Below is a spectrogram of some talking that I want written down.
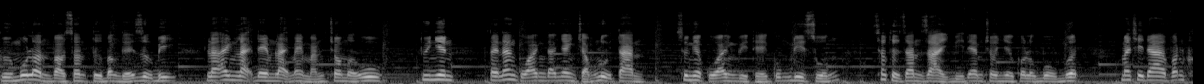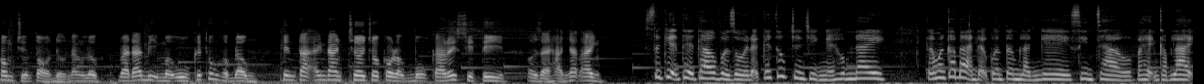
cứ mỗi lần vào sân từ băng ghế dự bị là anh lại đem lại may mắn cho MU. Tuy nhiên, tài năng của anh đã nhanh chóng lụi tàn, sự nghiệp của anh vì thế cũng đi xuống. Sau thời gian dài bị đem cho nhiều câu lạc bộ mượn, Macheda vẫn không chứng tỏ được năng lực và đã bị MU kết thúc hợp đồng. Hiện tại anh đang chơi cho câu lạc bộ Cardiff City ở giải hạng nhất Anh. Sự kiện thể thao vừa rồi đã kết thúc chương trình ngày hôm nay. Cảm ơn các bạn đã quan tâm lắng nghe. Xin chào và hẹn gặp lại.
